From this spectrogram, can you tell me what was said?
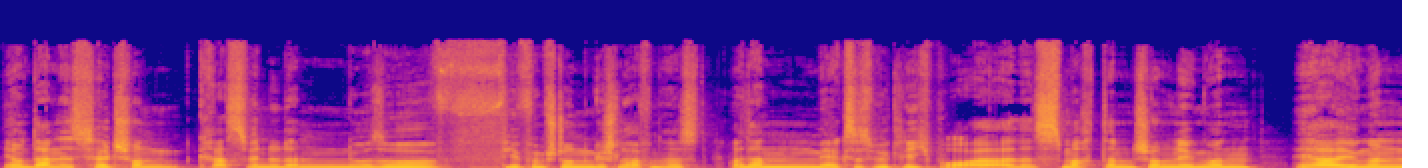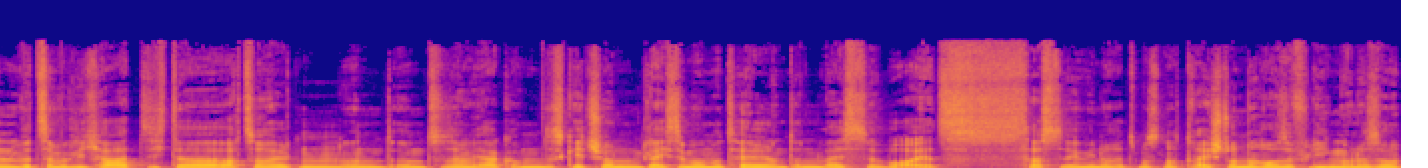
Ja, und dann ist halt schon krass, wenn du dann nur so vier, fünf Stunden geschlafen hast. Weil dann merkst du es wirklich, boah, das macht dann schon irgendwann, ja, irgendwann wird es dann wirklich hart, sich da wach zu halten und, und zu sagen, ja komm, das geht schon, gleich sind wir im Hotel und dann weißt du, boah, jetzt hast du irgendwie noch, jetzt musst du noch drei Stunden nach Hause fliegen oder so.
